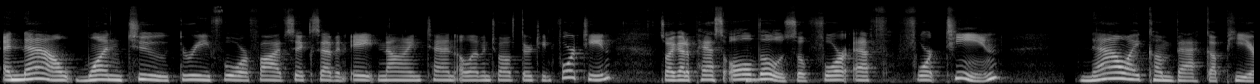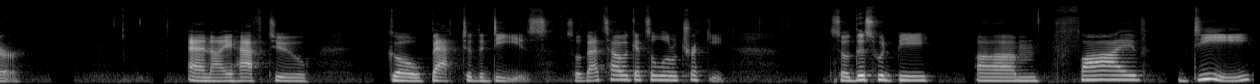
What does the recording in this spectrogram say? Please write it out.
and now 1, 2, 3, 4, 5, 6, 7, 8, 9, 10, 11, 12, 13, 14. So I got to pass all those. So 4F14. Now I come back up here and I have to go back to the D's. So that's how it gets a little tricky. So this would be um, 5D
